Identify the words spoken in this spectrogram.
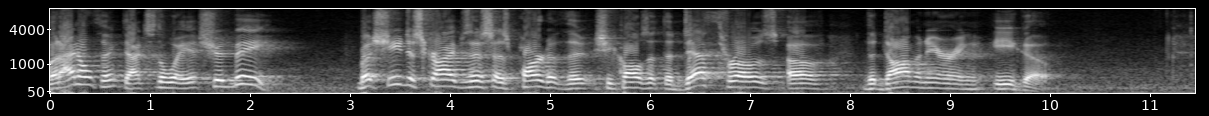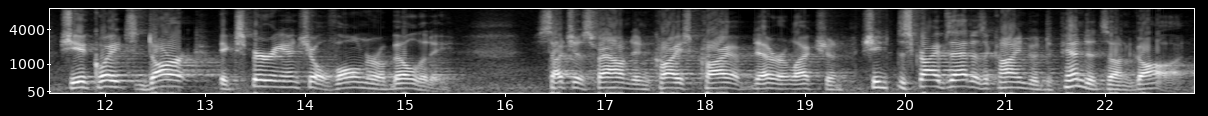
But I don't think that's the way it should be. But she describes this as part of the, she calls it the death throes of the domineering ego. She equates dark experiential vulnerability, such as found in Christ's cry of dereliction. She describes that as a kind of dependence on God.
